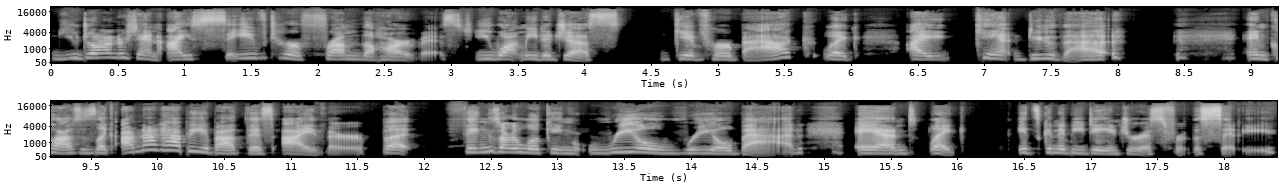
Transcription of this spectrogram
you don't understand. I saved her from the harvest. You want me to just give her back? Like, I can't do that. And Klaus is like, I'm not happy about this either, but things are looking real, real bad. And like, it's going to be dangerous for the city.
